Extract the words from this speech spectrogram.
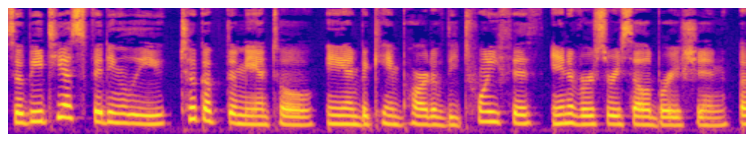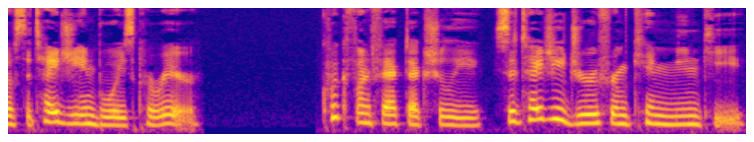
So BTS fittingly took up the mantle and became part of the 25th anniversary celebration of Seo Taiji and Boy's career. Quick fun fact actually, Seo Taiji drew from Kim Min-ki,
